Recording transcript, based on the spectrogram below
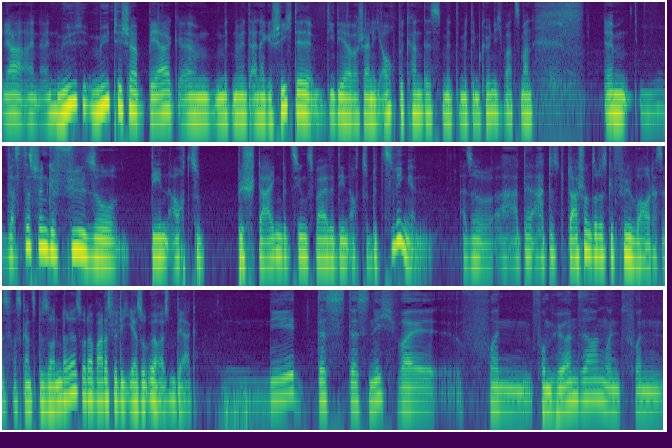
ja, ein, ein my mythischer Berg ähm, mit, mit einer Geschichte, die dir wahrscheinlich auch bekannt ist, mit, mit dem König Watzmann. Ähm, was ist das für ein Gefühl, so den auch zu besteigen, beziehungsweise den auch zu bezwingen? Also hatte, hattest du da schon so das Gefühl, wow, das ist was ganz Besonderes, oder war das für dich eher so, ja, ist ein Berg? Nee, das, das nicht, weil von, vom Hörensagen und von,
